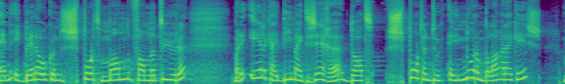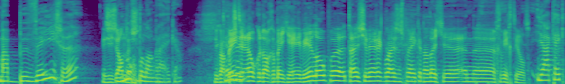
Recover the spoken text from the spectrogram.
En ik ben ook een sportman van nature. Maar de eerlijkheid die mij te zeggen dat sporten natuurlijk enorm belangrijk is. Maar bewegen Is iets anders. nog belangrijker. Je kan beter elke dag een beetje heen en weer lopen tijdens je werk, bij spreken, dan dat je een eh, gewicht tilt. Ja, kijk,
